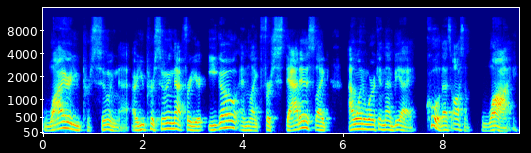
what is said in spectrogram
why are you pursuing that? Are you pursuing that for your ego and like for status? Like i want to work in the nba cool that's awesome. Why?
